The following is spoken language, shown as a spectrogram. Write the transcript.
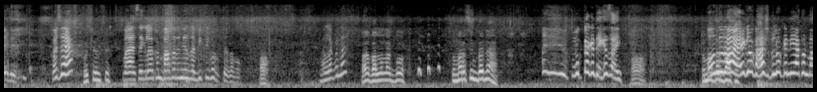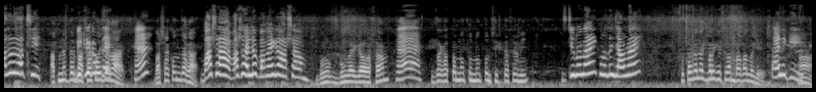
এই যে হয়েছে? হয়েছে হয়েছে। বাস এগুলো এখন বাজারে নিয়ে যা বিক্রি করতে যাব। হ্যাঁ। ভালো লাগবে না? হ্যাঁ ভালো লাগবো। তোমার চিনবে না? মুখটাকে ঢেকে যাই। হ্যাঁ। বন্ধুরা এগুলো ঘাসগুলোকে নিয়ে এখন বাজারে যাচ্ছি। আপনাদের বাসা জায়গায়? হ্যাঁ? বাসা কোন বাসা বাসা হলো বঙ্গাইগাঁও আসাম। বঙ্গাইগাঁও আসাম? হ্যাঁ। নতুন নতুন শিখতেছে আমি। চিনো নাই? কোনোদিন যাও নাই? ছোটকালে একবার গেছিলাম বাবা লাগে। তাই নাকি? হ্যাঁ।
